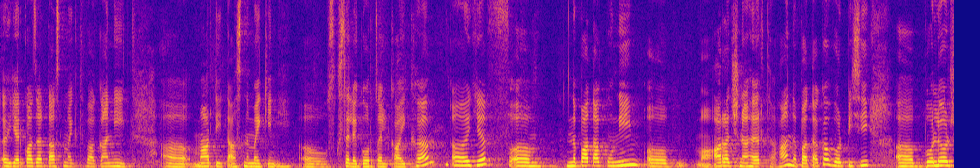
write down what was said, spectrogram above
ը, 2011 թվականի մարտի 11-ին ը, սկսել է գործել կայքը եւ ը, նպատակ ունի առաջնահերթը, հա, նպատակը, որպիսի ը, բոլոր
